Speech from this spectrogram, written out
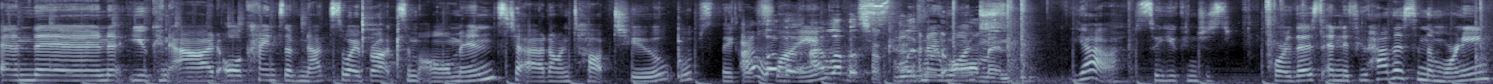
And then you can add all kinds of nuts. So I brought some almonds to add on top too. Oops, they go I love flying. a, I love a And slivered I want- almond. Yeah. So you can just pour this, and if you have this in the morning.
